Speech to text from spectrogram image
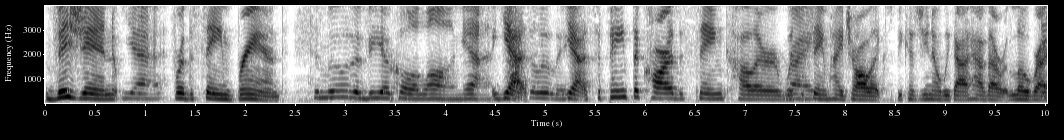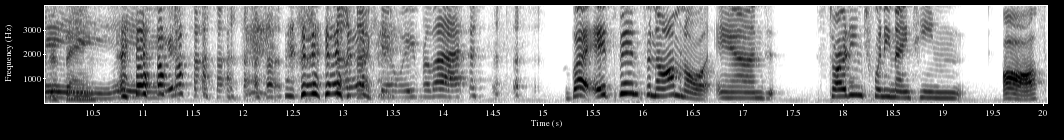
vision Yeah. for the same brand To move the vehicle along. Yeah. Yes. Absolutely. Yes. To paint the car the same color with the same hydraulics because you know we gotta have that low rider thing. Hey, I can't wait for that. But it's been phenomenal. And starting 2019 off,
